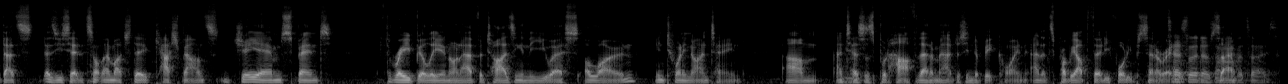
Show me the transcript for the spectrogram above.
that's as you said, it's not that much. Their cash balance. GM spent three billion on advertising in the US alone in 2019. Um, and Tesla's put half of that amount just into Bitcoin, and it's probably up 30, 40% already. Tesla doesn't So- advertise.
